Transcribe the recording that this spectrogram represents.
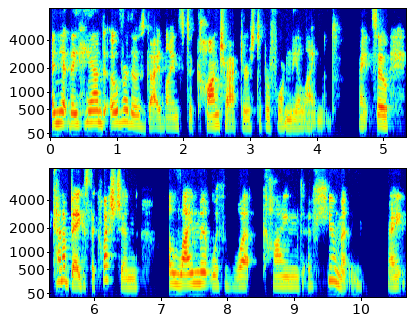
And yet they hand over those guidelines to contractors to perform the alignment, right? So it kind of begs the question alignment with what kind of human, right?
